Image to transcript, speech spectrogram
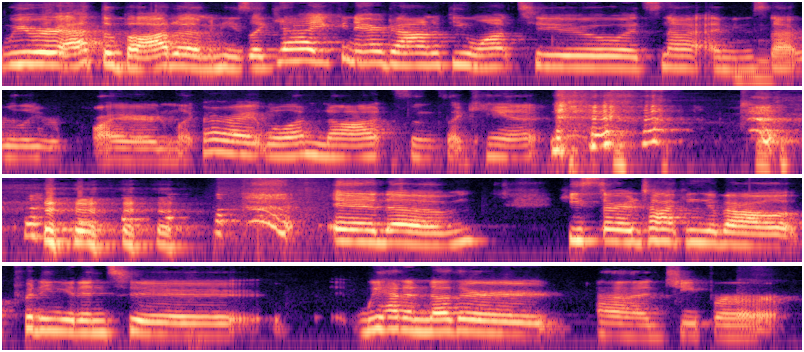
we were at the bottom and he's like, Yeah, you can air down if you want to. It's not I mean it's not really required. I'm like, All right, well I'm not since I can't. and um he started talking about putting it into. We had another uh, jeeper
